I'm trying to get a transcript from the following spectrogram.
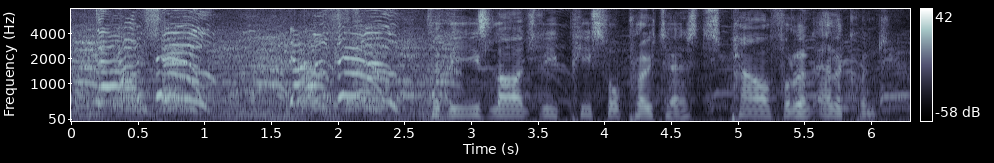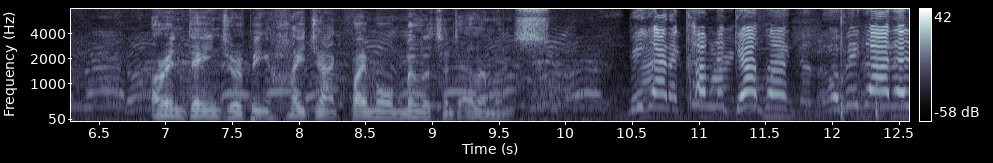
Don't shoot! For these largely peaceful protests, powerful and eloquent, are in danger of being hijacked by more militant elements. We gotta come together and we gotta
